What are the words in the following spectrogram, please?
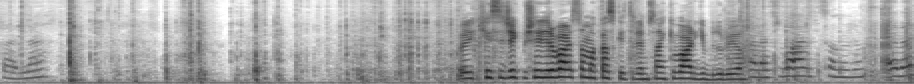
Şöyle. Böyle kesecek bir şeyleri varsa makas getirelim. Sanki var gibi duruyor. Evet var sanırım. Evet.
